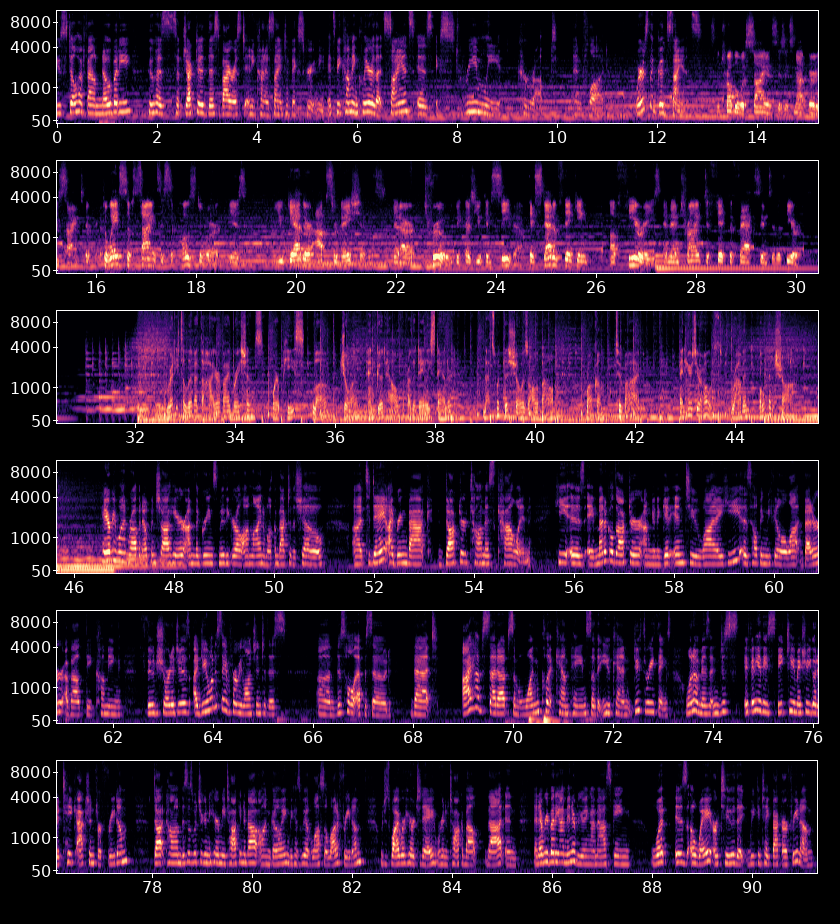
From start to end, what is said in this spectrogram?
you still have found nobody who has subjected this virus to any kind of scientific scrutiny. It's becoming clear that science is extremely corrupt and flawed. Where's the good science? The trouble with science is it's not very scientific. The way science is supposed to work is you gather observations that are true because you can see them instead of thinking of theories and then trying to fit the facts into the theories. Ready to live at the higher vibrations where peace, love, joy, and good health are the daily standard? That's what this show is all about. Welcome to Vibe. And here's your host, Robyn Openshaw. Hey everyone, Robyn Openshaw here. I'm the Green Smoothie Girl online, and welcome back to the show. Uh, today I bring back Dr. Thomas Cowan. He is a medical doctor. I'm going to get into why he is helping me feel a lot better about the coming food shortages. I do want to say before we launch into this um, this whole episode that I have set up some one click campaigns so that you can do three things. One of them is, and just if any of these speak to you, make sure you go to takeactionforfreedom.com. This is what you're going to hear me talking about ongoing because we have lost a lot of freedom, which is why we're here today. We're going to talk about that. And, and everybody I'm interviewing, I'm asking, what is a way or two that we can take back our freedom?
